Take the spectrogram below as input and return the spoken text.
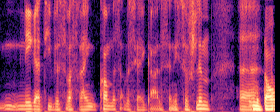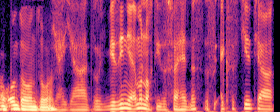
Negatives, was reingekommen ist, aber ist ja egal, ist ja nicht so schlimm. Äh, Mit Daumen runter und sowas. ja, ja, also wir sehen ja immer noch dieses Verhältnis. Es existiert ja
